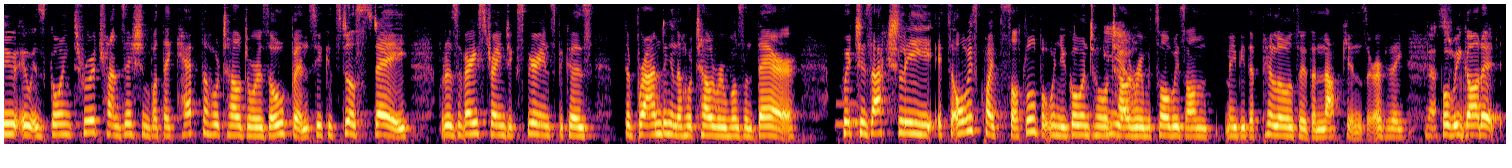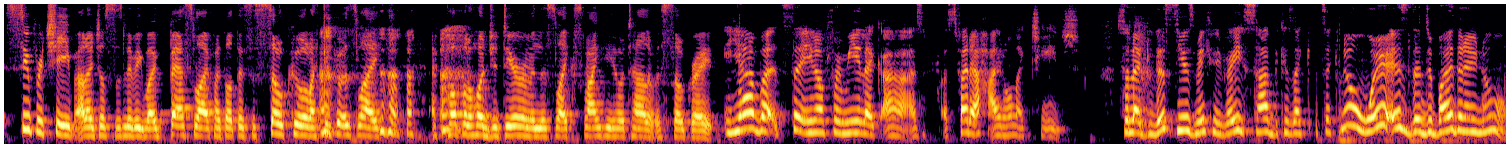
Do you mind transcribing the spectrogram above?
Overdue. It was going through a transition, but they kept the hotel doors open so you could still stay. But it was a very strange experience because the branding in the hotel room wasn't there. which is actually it's always quite subtle but when you go into a hotel Yeah. room it's always on maybe the pillows or the napkins or everything That's but we got it super cheap and i just was living my best life i thought this is so cool i think it was like a couple of hundred dirham in this like swanky hotel it was so great Yeah, but so, you know, for me, like uh, as as Farah, I don't like change. So like this news makes me very sad because like it's like no, where is the Dubai that I know?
